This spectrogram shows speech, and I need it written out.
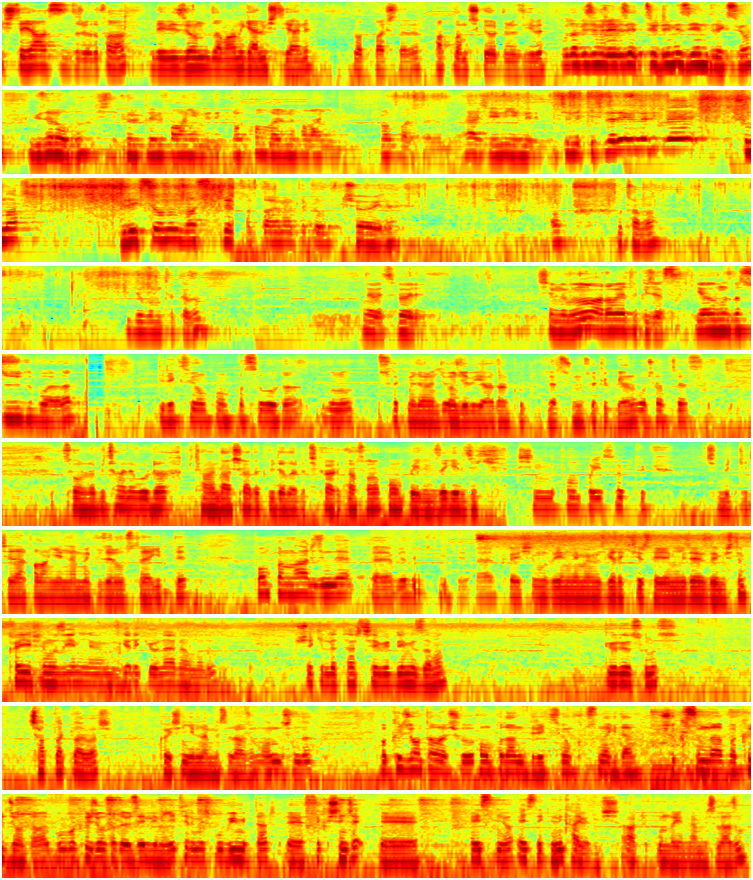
İşte yağ sızdırıyordu falan. Revizyon zamanı gelmişti yani. Rot başları patlamış gördüğünüz gibi. Bu da bizim revize ettirdiğimiz yeni direksiyon. Güzel oldu. İşte körüklerini falan yeniledik. Rot kollarını falan yeniledik. Rot başlarını, her şeyini yeniledik. İçindeki keçileri yeniledik ve şunlar direksiyonun lastikleri. Hatta hemen takalım. Şöyle. Hop bu tamam. Bir de bunu takalım. Evet böyle. Şimdi bunu arabaya takacağız. Yağımız da süzüldü bu arada. Direksiyon pompası burada. Bunu sökmeden önce önce bir yağdan kurtulacağız. Şunu söküp yağını boşaltacağız. Sonra bir tane burada, bir tane de aşağıdaki vidaları da çıkardıktan sonra pompa elimize gelecek. Şimdi pompayı söktük. İçindeki keçeler falan yenilenmek üzere ustaya gitti. Pompanın haricinde e, bir de demiştim ki eğer kayışımızı yenilememiz gerekirse yenileyeceğiz demiştim. Kayışımızı yenilememiz gerekiyor. Nereden anladım? Şu şekilde ters çevirdiğimiz zaman görüyorsunuz çatlaklar var. Kayışın yenilenmesi lazım. Onun dışında bakır conta var şu pompadan direksiyon kutusuna giden şu kısımda bakır conta var. Bu bakır conta da özelliğini yitirmiş. Bu bir miktar e, sıkışınca e, esniyor. Esnekliğini kaybetmiş. Artık bunda yenilenmesi lazım.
